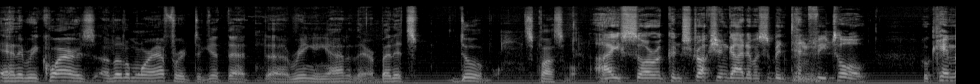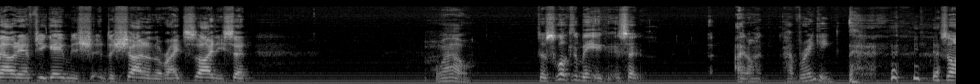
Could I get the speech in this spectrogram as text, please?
and it requires a little more effort to get that uh, ringing out of there, but it's doable. It's possible. I saw a construction guy that must have been 10 feet tall who came out after you gave him the, sh- the shot on the right side. He said, Wow. Just looked at me and said, I don't have ringing. So,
